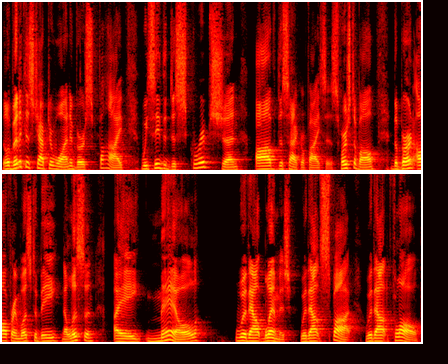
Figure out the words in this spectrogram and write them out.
Leviticus chapter 1 and verse 5, we see the description of the sacrifices. First of all, the burnt offering was to be, now listen, a male without blemish, without spot, without flaw.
